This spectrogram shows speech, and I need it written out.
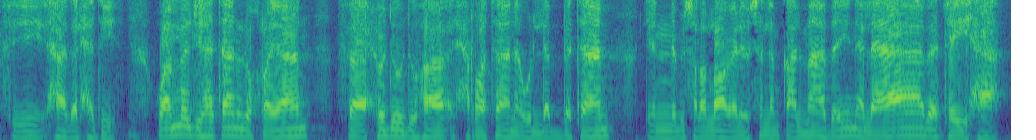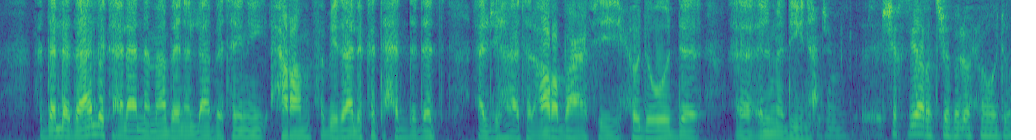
في هذا الحديث. وأما الجهتان الأخريان فحدودها الحرتان أو اللبتان لأن النبي صلى الله عليه وسلم قال ما بين لابتيها. فدل ذلك على أن ما بين اللابتين حرم فبذلك تحددت الجهات الأربع في حدود آه، المدينة. جميل. شيخ زيارة جبل أحد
